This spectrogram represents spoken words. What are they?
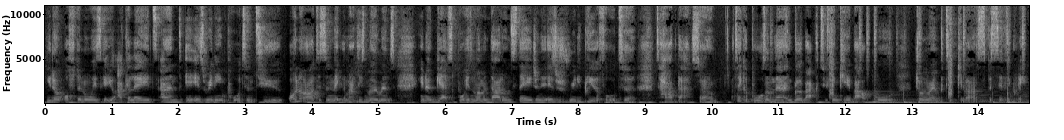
you don't often always get your accolades. And it is really important to honor artists and make them have these moments. You know, Ghetts brought his mum and dad on stage, and it is just really beautiful to, to have that. So I'll take a pause on that and go back to thinking about more genre in particular, specifically.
